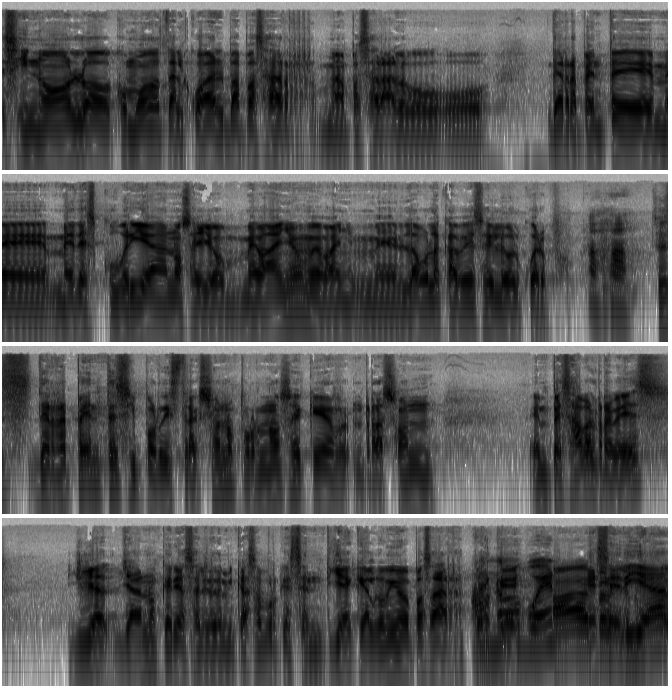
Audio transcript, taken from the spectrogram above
si no lo acomodo tal cual, va a pasar, me va a pasar algo, o de repente me, me descubría, no sé, yo me baño, me baño, me lavo la cabeza y luego el cuerpo. Ajá. Entonces, de repente, si por distracción o por no sé qué razón empezaba al revés, yo ya, ya no quería salir de mi casa porque sentía que algo me iba a pasar. Ah, Porque no, bueno. Ah, ese no día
